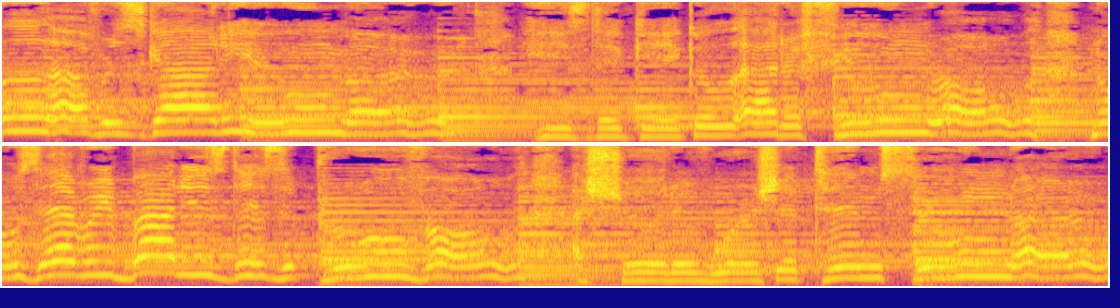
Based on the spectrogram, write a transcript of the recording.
lover's got humor. He's the giggle at a funeral. Knows everybody's disapproval. I should have worshipped him sooner.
